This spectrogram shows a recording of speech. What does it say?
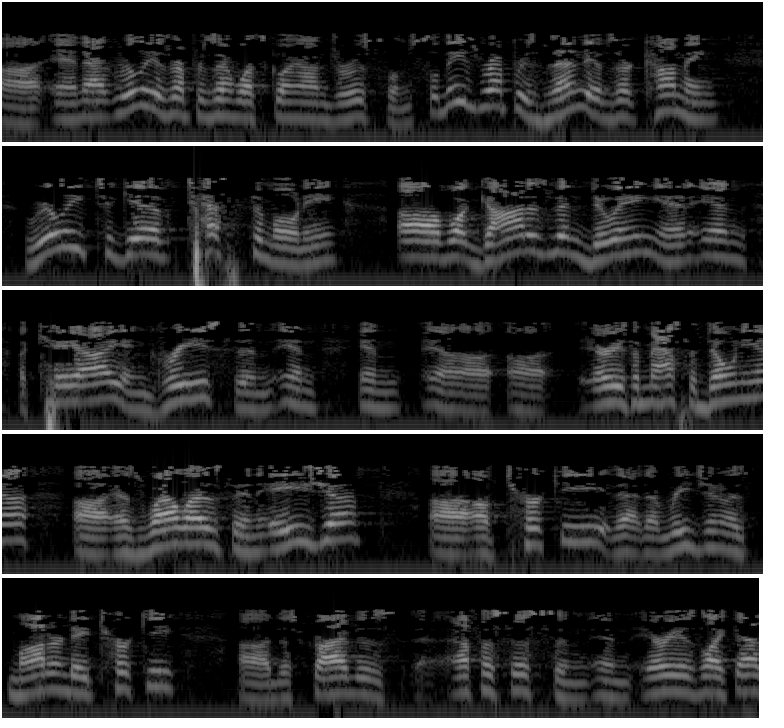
Uh, and that really is represent what's going on in Jerusalem. So these representatives are coming really to give testimony of what God has been doing in, in Achaia and Greece and in, in uh, uh, areas of Macedonia, uh, as well as in Asia, uh, of Turkey. That, that region is modern day Turkey, uh, described as Ephesus and, and areas like that,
